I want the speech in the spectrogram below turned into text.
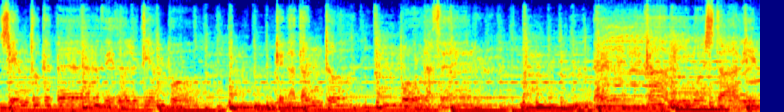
Siento que he perdido el tiempo, queda tanto por hacer. El camino está libre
